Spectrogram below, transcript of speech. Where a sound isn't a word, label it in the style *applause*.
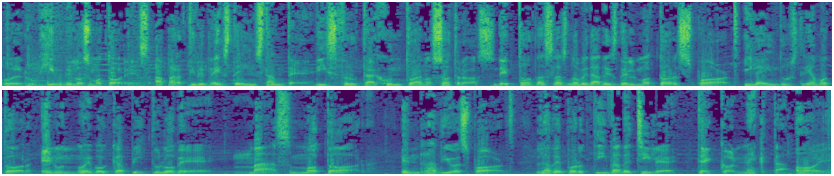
Todo el rugir de los motores a partir de este instante. Disfruta junto a nosotros de todas las novedades del motor sport y la industria motor en un nuevo capítulo de Más Motor. En Radio Sport, la deportiva de Chile, te conecta hoy.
